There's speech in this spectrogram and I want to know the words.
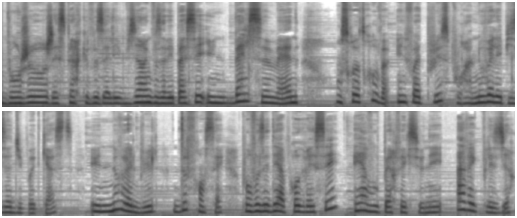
Bonjour, j'espère que vous allez bien, que vous avez passé une belle semaine. On se retrouve une fois de plus pour un nouvel épisode du podcast, une nouvelle bulle de français pour vous aider à progresser et à vous perfectionner avec plaisir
